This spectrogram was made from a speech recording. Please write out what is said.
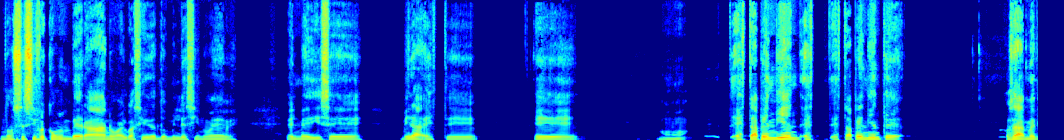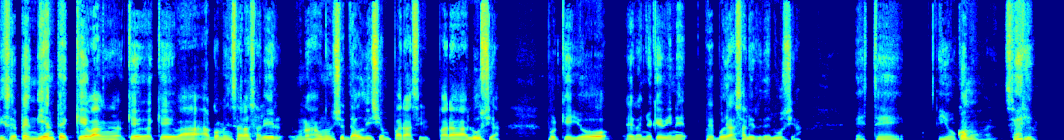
no sé si fue como en verano o algo así del 2019. Él me dice, mira, este, eh, mm, está pendiente, está pendiente o sea, me dice pendiente que van, que, va a comenzar a salir unos anuncios de audición para, para Lucia, porque yo el año que viene pues voy a salir de Lucia. Este, y yo, ¿cómo? ¿En serio?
